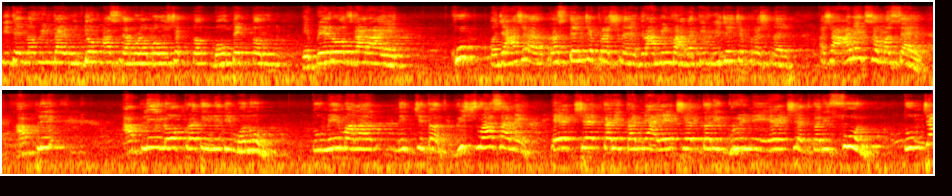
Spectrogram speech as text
इथे नवीन काही उद्योग नसल्यामुळं बहुशक बहुतेक तरुण हे बेरोजगार आहेत. खूप म्हणजे अशा रस्त्यांचे प्रश्न आहे ग्रामीण भागातील विजेचे प्रश्न आहे. अशा अनेक समस्या आहेत. आपली आपली लोकप्रतिनिधी म्हणून तुम्ही मला निश्चितच विश्वासाने एक शेतकरी कन्या एक शेतकरी गृहिणी एक शेतकरी सून तुमच्या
